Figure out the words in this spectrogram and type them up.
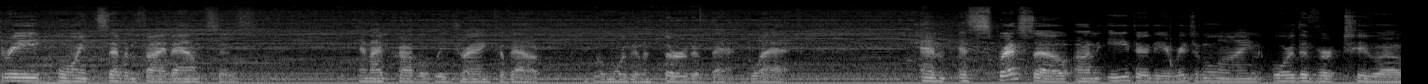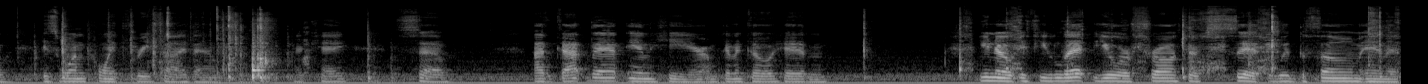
3.75 ounces and I probably drank about a little more than a third of that black. And espresso on either the original line or the Vertuo is 1.35 ounces, okay? So, I've got that in here. I'm gonna go ahead and, you know, if you let your frother sit with the foam in it,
